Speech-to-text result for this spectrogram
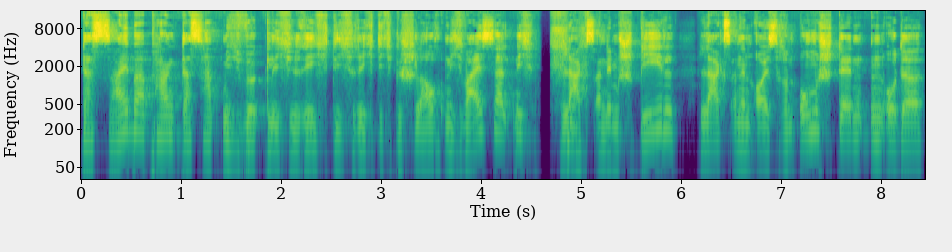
das Cyberpunk, das hat mich wirklich richtig, richtig geschlaucht. Und ich weiß halt nicht, lag's an dem Spiel, lag's an den äußeren Umständen oder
